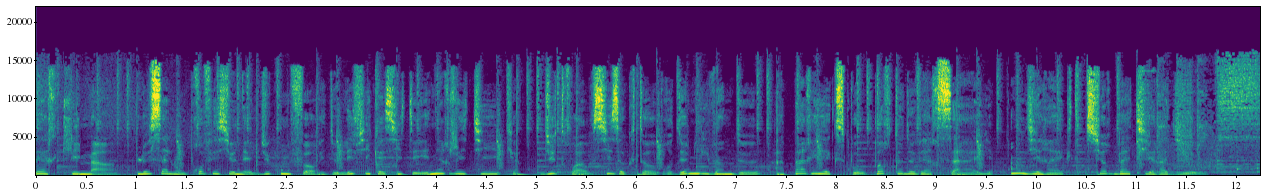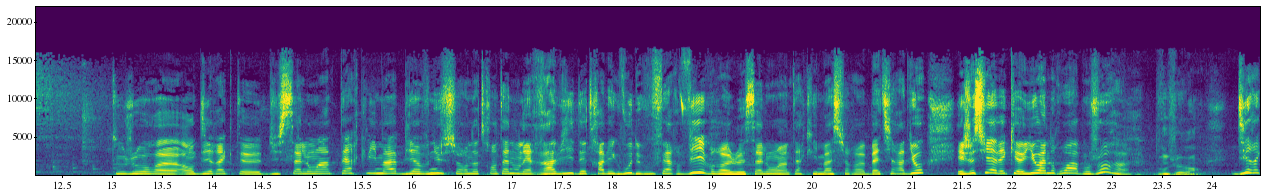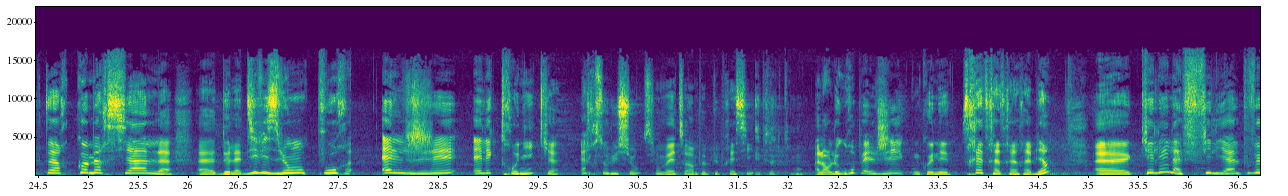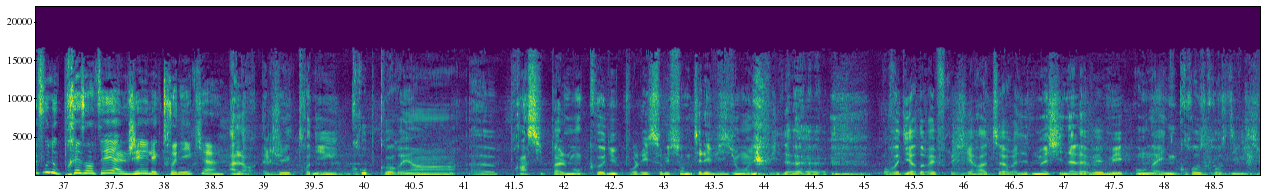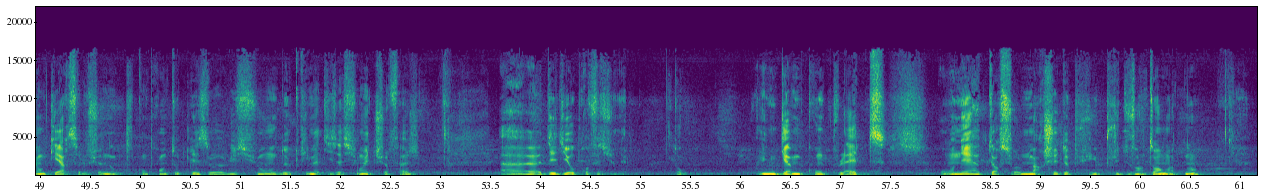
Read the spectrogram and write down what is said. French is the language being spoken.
Interclimat, le salon professionnel du confort et de l'efficacité énergétique, du 3 au 6 octobre 2022 à Paris Expo, porte de Versailles, en direct sur Bâti Radio. Toujours euh, en direct euh, du salon Interclimat. Bienvenue sur notre antenne. On est ravis d'être avec vous, de vous faire vivre le salon Interclimat sur euh, Bâti Radio. Et je suis avec Johan Roy. Bonjour. Bonjour. Directeur commercial de la division pour LG Électronique, Air Solutions, si on veut être un peu plus précis. Exactement. Alors le groupe LG qu'on connaît très très très très bien, euh, quelle est la filiale? Pouvez-vous nous présenter LG Électronique? Alors LG Électronique, groupe coréen, euh, principalement connu pour les solutions de télévision et puis de, on va dire de réfrigérateurs et de machines à laver, mais on a une grosse grosse division qui est Air Solutions, donc qui comprend toutes les solutions de climatisation et de chauffage euh, dédiées aux professionnels. Donc une gamme complète. On est acteur sur le marché depuis plus de 20 ans maintenant.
